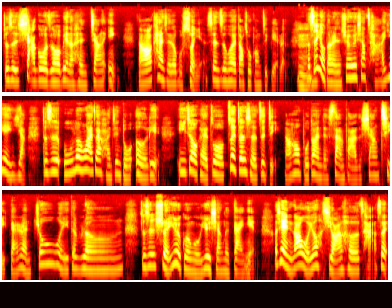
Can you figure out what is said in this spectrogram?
就是下锅之后变得很僵硬。然后看谁都不顺眼，甚至会到处攻击别人。嗯，可是有的人却会像茶叶一样，就是无论外在环境多恶劣。依旧可以做最真实的自己，然后不断的散发着香气，感染周围的人，就是水越滚我越香的概念。而且你知道，我又喜欢喝茶，所以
